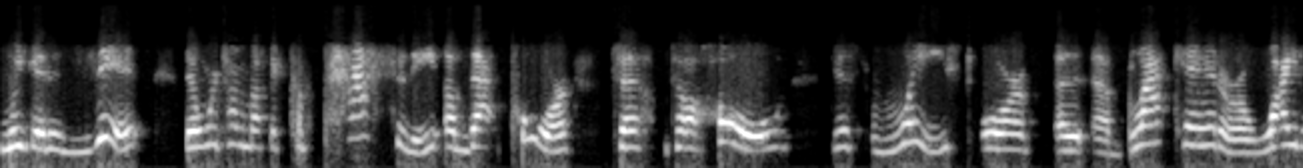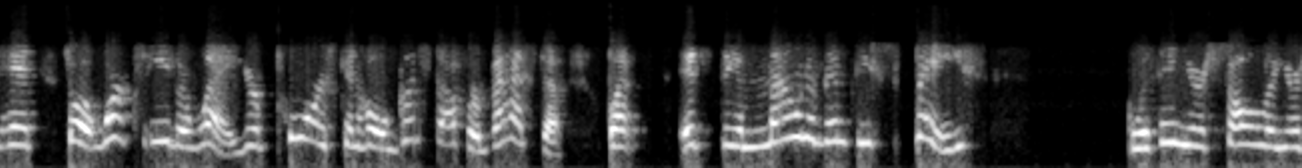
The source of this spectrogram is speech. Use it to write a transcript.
we get a zit, then we're talking about the capacity of that pore to, to hold just waste or a, a blackhead or a whitehead. So it works either way. Your pores can hold good stuff or bad stuff, but it's the amount of empty space within your soul or your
